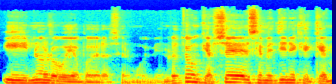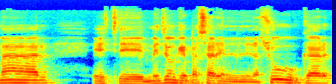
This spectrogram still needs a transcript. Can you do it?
y no lo voy a poder hacer muy bien. Lo tengo que hacer, se me tiene que quemar, este, me tengo que pasar en el azúcar,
